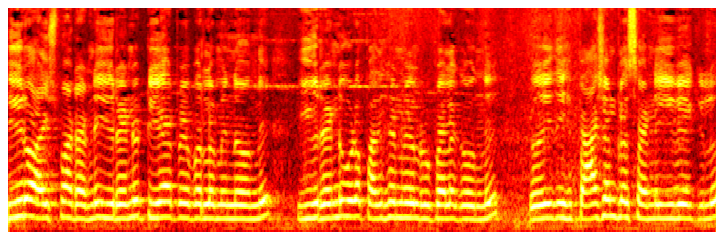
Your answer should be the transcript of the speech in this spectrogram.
హీరో ఐస్మార్ట్ అండి. ఈ రెండు టీఆర్ పేపర్ల మీద ఉంది. ఇవి రెండు కూడా పదిహేను వేల రూపాయలకే ఉంది. ఇది ప్యాషన్ ప్లస్ అండి ఈ వెహికల్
